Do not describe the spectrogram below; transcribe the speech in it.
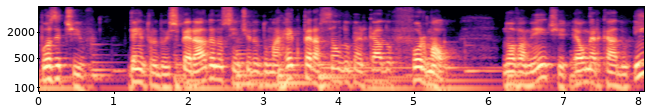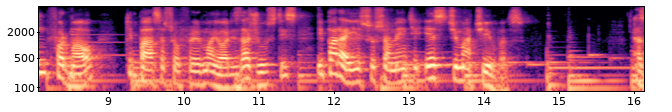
positivo, dentro do esperado no sentido de uma recuperação do mercado formal. Novamente, é o mercado informal que passa a sofrer maiores ajustes e, para isso, somente estimativas. As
